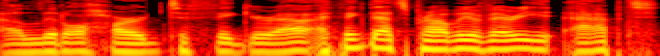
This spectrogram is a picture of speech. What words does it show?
A little hard to figure out. I think that's probably a very apt.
